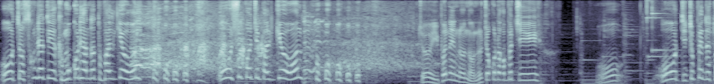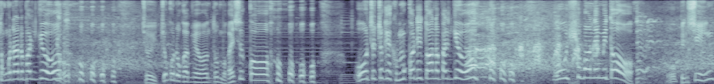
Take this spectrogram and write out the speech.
오 저 상자 뒤에 금목걸이 하나 더 발견. 오 슈퍼집 발견. 저 이번에는 어느 쪽으로 가봤지? 오. 오 뒤쪽 편에 동굴 하나 발견. 저 이쪽으로 가면 또 뭐가 있을까? 오 저쪽에 금목걸이 또 하나 발견. 오 휴먼입니다. 오 변신.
